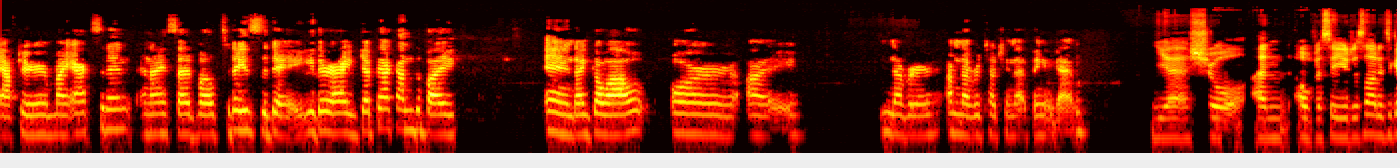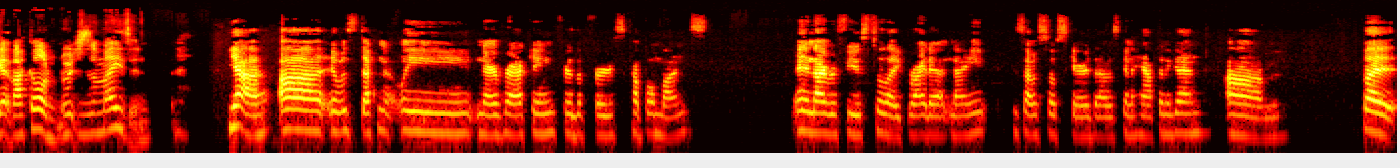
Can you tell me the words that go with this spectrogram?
after my accident. And I said, well, today's the day. Either I get back on the bike and I go out, or I never, I'm never touching that thing again. Yeah, sure. And obviously, you decided to get back on, which is amazing. Yeah, uh, it was definitely nerve wracking for the first couple months. And I refused to like ride at night because I was so scared that was going to happen again. Um, but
